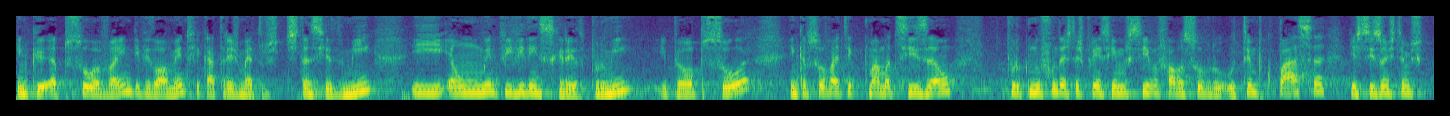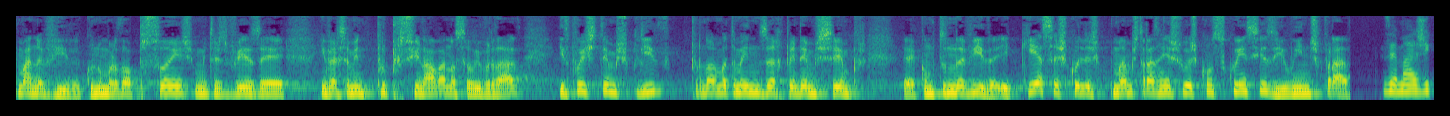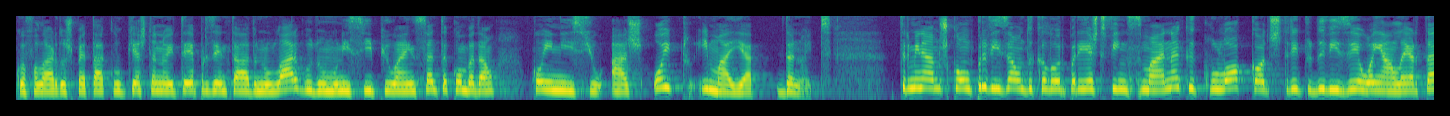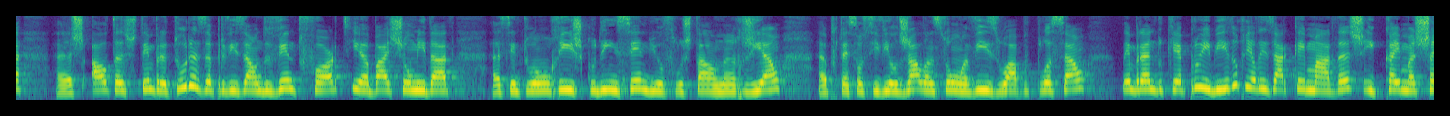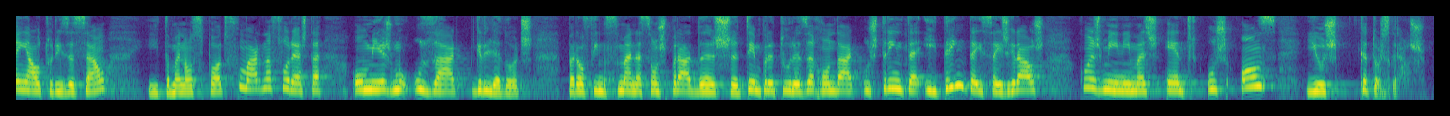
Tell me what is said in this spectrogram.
em que a pessoa vem individualmente, fica a 3 metros de distância de mim e é um momento vivido em segredo por mim e pela pessoa, em que a pessoa vai ter que tomar uma decisão porque no fundo esta experiência imersiva fala sobre o tempo que passa e as decisões que temos que tomar na vida, que o número de opções muitas vezes é inversamente proporcional à nossa liberdade e depois de termos escolhido, por norma também nos arrependemos sempre, eh, como tudo na vida, e que essas escolhas que tomamos trazem as suas consequências e o inesperado. Zé Mágico a falar do espetáculo que esta noite é apresentado no Largo do município em Santa Combadão, com início às oito e meia da noite. Terminamos com previsão de calor para este fim de semana, que coloca o distrito de Viseu em alerta. As altas temperaturas, a previsão de vento forte e a baixa umidade acentuam o risco de incêndio florestal na região. A Proteção Civil já lançou um aviso à população, lembrando que é proibido realizar queimadas e queimas sem autorização e também não se pode fumar na floresta ou mesmo usar grelhadores. Para o fim de semana são esperadas temperaturas a rondar os 30 e 36 graus, com as mínimas entre os 11 e os 14 graus.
